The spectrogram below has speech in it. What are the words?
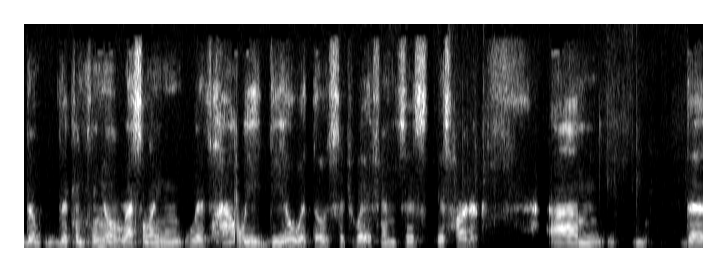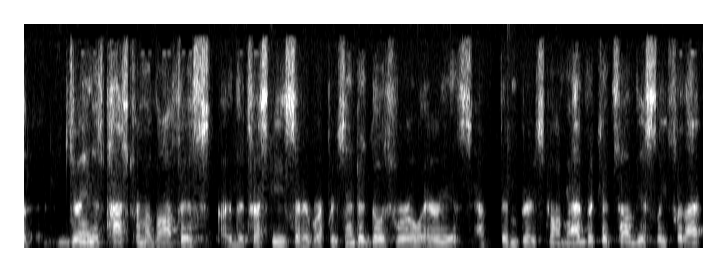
the the continual wrestling with how we deal with those situations is is harder. Um, the during this past term of office, uh, the trustees that have represented those rural areas have been very strong advocates, obviously, for that,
